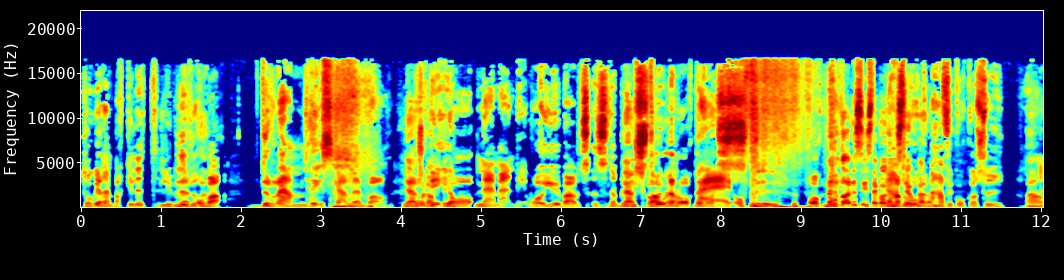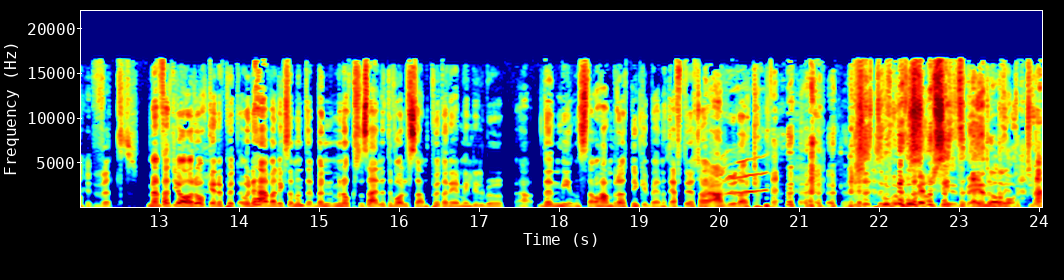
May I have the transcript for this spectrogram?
tog jag den bakelitluren Luren. och bara drämde i skallen på honom. Och det, ja, nej men det var ju bara en sån där Hjärnskada. blodstråle rakt Nej, och och Men var det sista gången du han, slog honom? han fick åka och sy Ja. huvudet. Men för att jag råkade putta, och det här var liksom inte, men, men också så här lite våldsamt, putta ner min lillebror, ja, den minsta och han bröt nyckelbenet. Efter det så har jag aldrig rört honom. Vågar du sitta idag? Benbrott ju.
